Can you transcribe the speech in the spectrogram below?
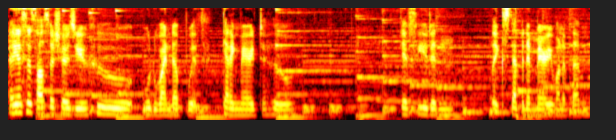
I guess this also shows you who would wind up with getting married to who if you didn't like step in and marry one of them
